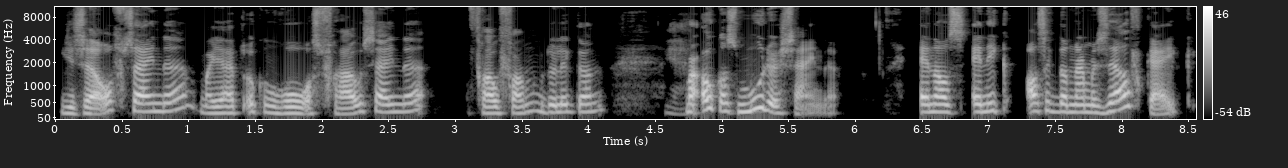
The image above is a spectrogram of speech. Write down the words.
jezelf zijnde, maar jij hebt ook een rol als vrouw zijnde, vrouw van bedoel ik dan, ja. maar ook als moeder zijnde. En, als, en ik, als ik dan naar mezelf kijk,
